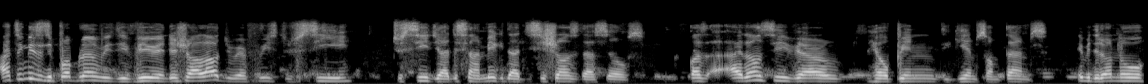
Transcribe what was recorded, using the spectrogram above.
Think- I think this is the problem with the viewing. They should allow the referees to see to see their decision and make their decisions themselves. Because I don't see VR helping the game sometimes. Maybe they don't know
